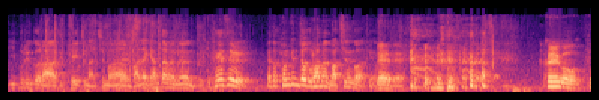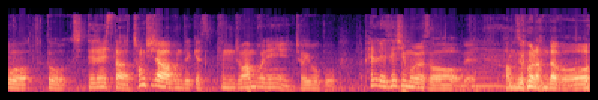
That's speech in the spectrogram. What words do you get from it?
이브리그라 아직 돼 있진 않지만 네. 만약에 한다면은 이렇게 셋을 해서 평균적으로 하면 맞히는 것 같아요. 네네. 그리고 또, 또, 대전시스타 청취자분들께 분 중 한 분이 저희 보고 펠레 셋이 모여서 네. 방송을 한다고.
